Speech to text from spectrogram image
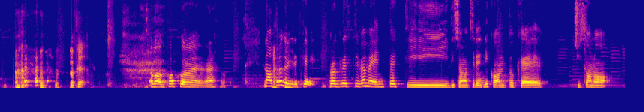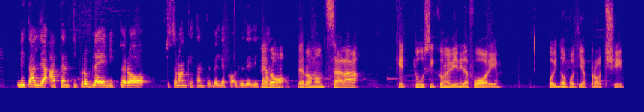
Vabbè, un po' come... Eh. No, però devo dire che progressivamente ti, diciamo, ti rendi conto che ci sono... L'Italia ha tanti problemi, però ci sono anche tante belle cose dell'Italia. Però, però non sarà che tu, siccome vieni da fuori, poi dopo ti approcci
